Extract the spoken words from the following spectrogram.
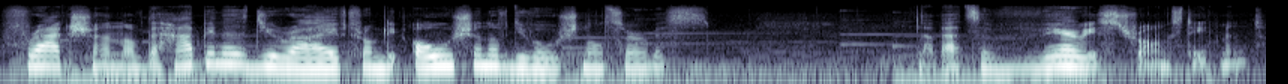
fraction of the happiness derived from the ocean of devotional service. Now, that's a very strong statement.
